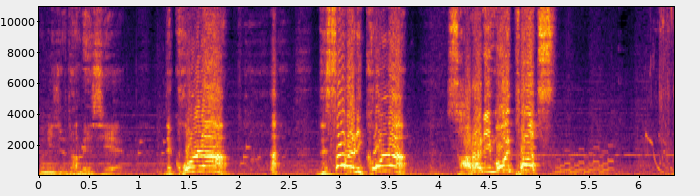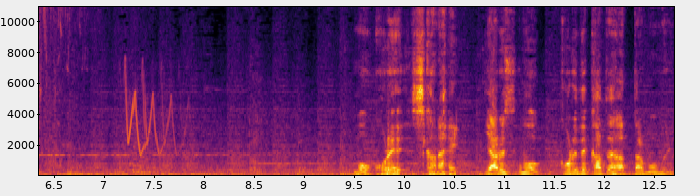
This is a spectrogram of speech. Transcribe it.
120ダメージ。で混乱。でさらに混乱。さらにもう一発。もうこれしかない。やるしもうこれで勝てなかったらもう無理。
